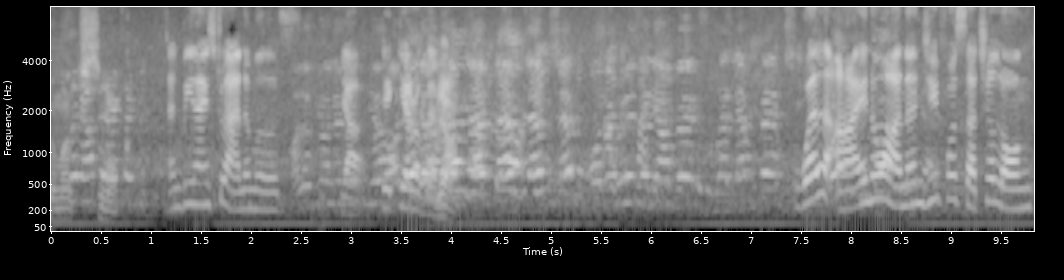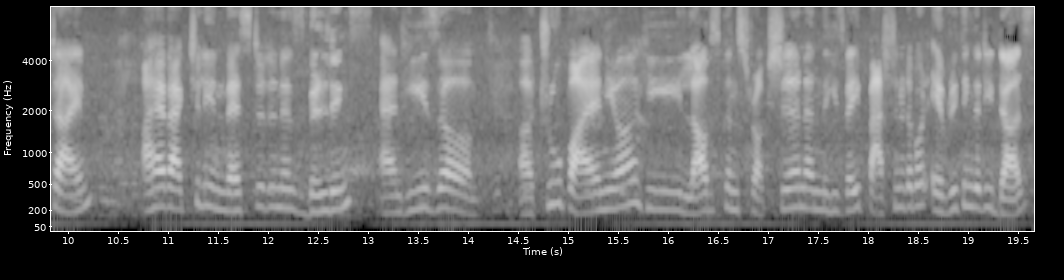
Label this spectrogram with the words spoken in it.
too much smoke and be nice to animals yeah take care of them yeah well i know anandji for such a long time i have actually invested in his buildings and he's a a true pioneer. He loves construction and he's very passionate about everything that he does.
